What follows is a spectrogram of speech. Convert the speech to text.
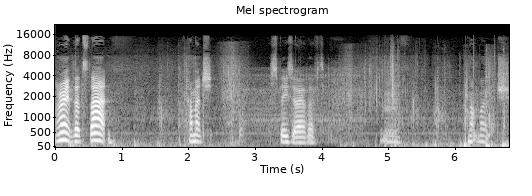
Alright, that's that. How much space do I have left? Mm, not much.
